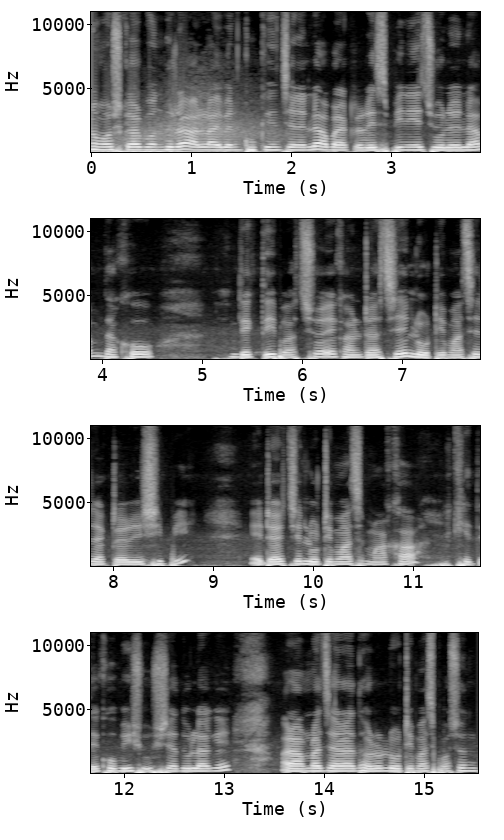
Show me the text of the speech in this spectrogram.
নমস্কার বন্ধুরা লাইভ অ্যান্ড কুকিং চ্যানেলে আবার একটা রেসিপি নিয়ে চলে এলাম। দেখো, দেখতেই পাচ্ছ, এখানটা আছে লোটে মাছের একটা রেসিপি এটা হচ্ছে লোটে মাছ মাখা, খেতে খুবই সুস্বাদু লাগে। আর আমরা যারা ধরো লোটে মাছ পছন্দ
